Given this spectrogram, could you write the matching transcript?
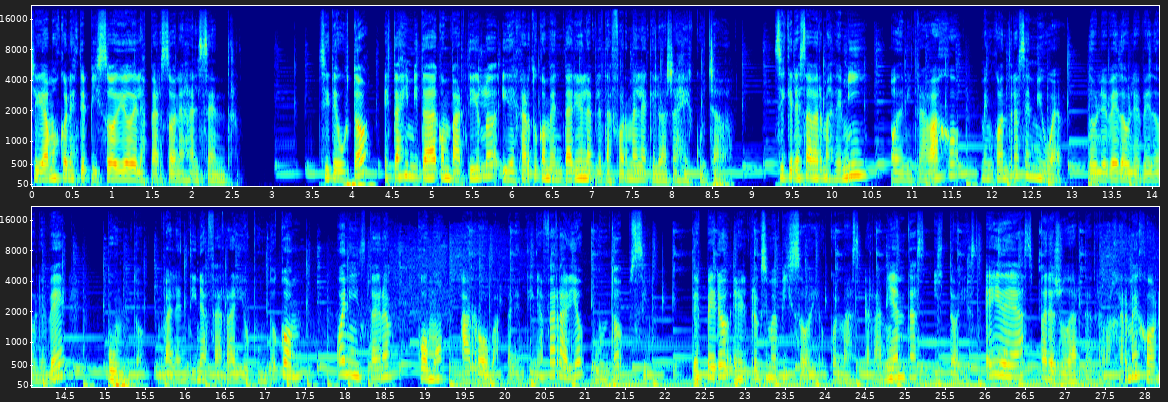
llegamos con este episodio de las personas al centro. Si te gustó, estás invitada a compartirlo y dejar tu comentario en la plataforma en la que lo hayas escuchado. Si querés saber más de mí o de mi trabajo, me encontrás en mi web www.valentinaferrario.com o en Instagram como arroba. Te espero en el próximo episodio con más herramientas, historias e ideas para ayudarte a trabajar mejor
